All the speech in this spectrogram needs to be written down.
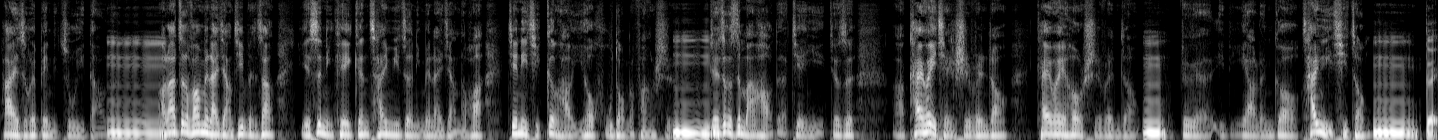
他还是会被你注意到的。嗯，好，那这个方面来讲，基本上也是你可以跟参与者里面来讲的话，建立起更好以后互动的方式。嗯，所以这个是蛮好的建议，就是。啊，开会前十分钟，开会后十分钟，嗯，这个一定要能够参与其中。嗯，对。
